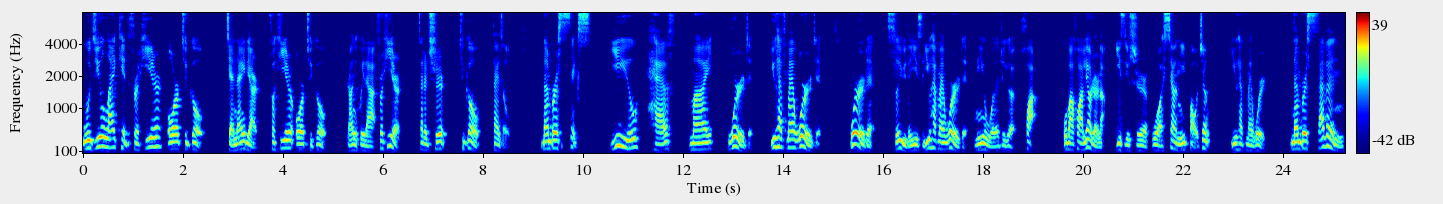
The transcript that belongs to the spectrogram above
Would you like it for here or to go？简单一点，for here or to go，然后你回答 for here，在这吃，to go 带走。Number six, you have my word。 You have my word. Word 词语的意思。You have my word. 你有我的这个话，我把话撂这儿了，意思就是我向你保证。You have my word. Number seven,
